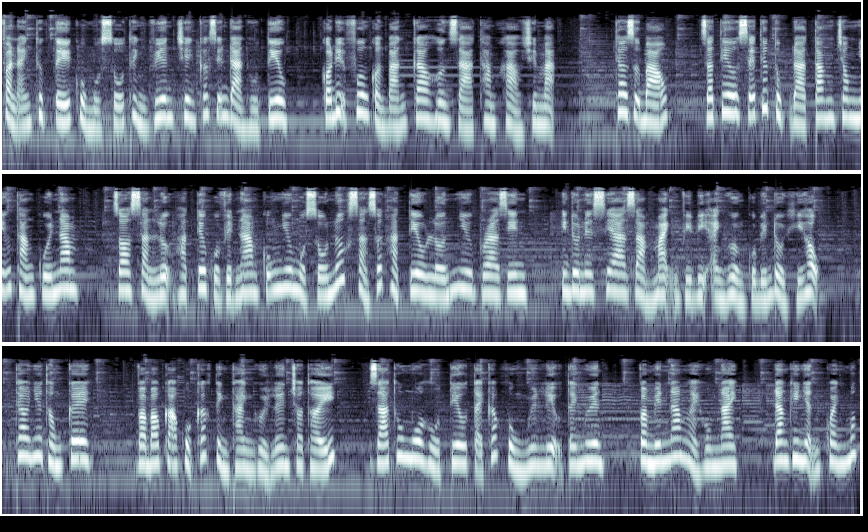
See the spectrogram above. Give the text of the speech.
phản ánh thực tế của một số thành viên trên các diễn đàn hồ tiêu, có địa phương còn bán cao hơn giá tham khảo trên mạng. Theo dự báo, giá tiêu sẽ tiếp tục đà tăng trong những tháng cuối năm do sản lượng hạt tiêu của Việt Nam cũng như một số nước sản xuất hạt tiêu lớn như Brazil, Indonesia giảm mạnh vì bị ảnh hưởng của biến đổi khí hậu. Theo như thống kê và báo cáo của các tỉnh thành gửi lên cho thấy, giá thu mua hồ tiêu tại các vùng nguyên liệu Tây Nguyên và miền Nam ngày hôm nay đang ghi nhận quanh mức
